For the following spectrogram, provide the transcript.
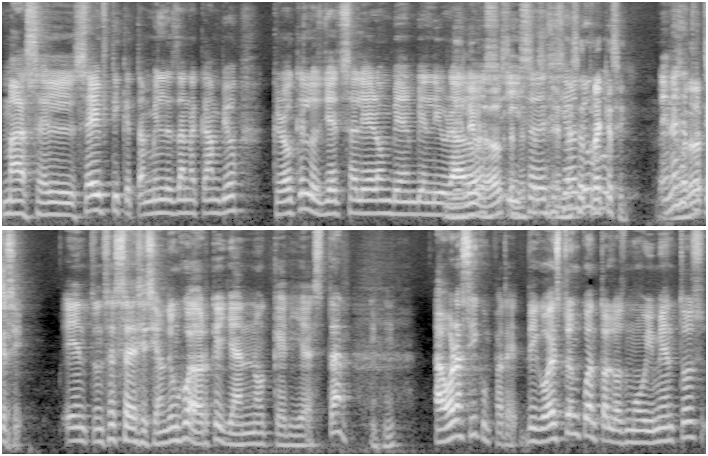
más el safety que también les dan a cambio, creo que los Jets salieron bien, bien librados. Bien librados y en se ese- en ese ju- sí. En ese truque sí. sí. Entonces se deshicieron de un jugador que ya no quería estar. Ahora sí, compadre. Digo, esto en cuanto a los movimientos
